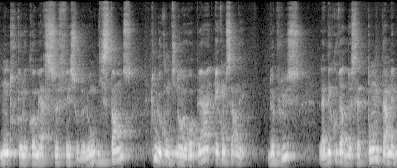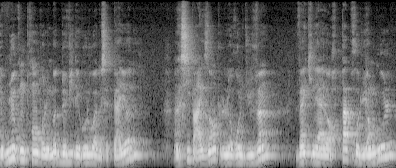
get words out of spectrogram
montre que le commerce se fait sur de longues distances, tout le continent européen est concerné. De plus, la découverte de cette tombe permet de mieux comprendre le mode de vie des Gaulois de cette période. Ainsi, par exemple, le rôle du vin, vin qui n'est alors pas produit en Gaule,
